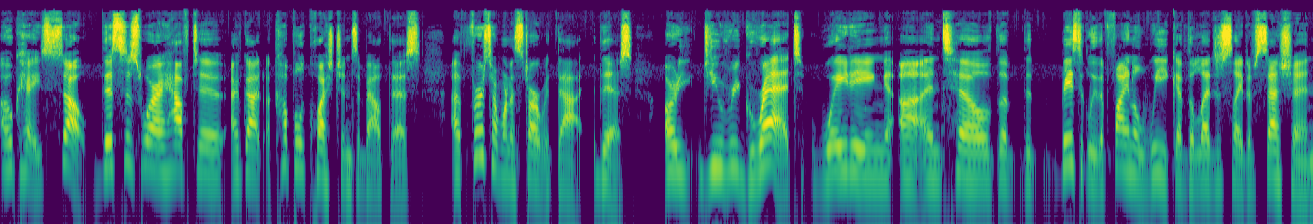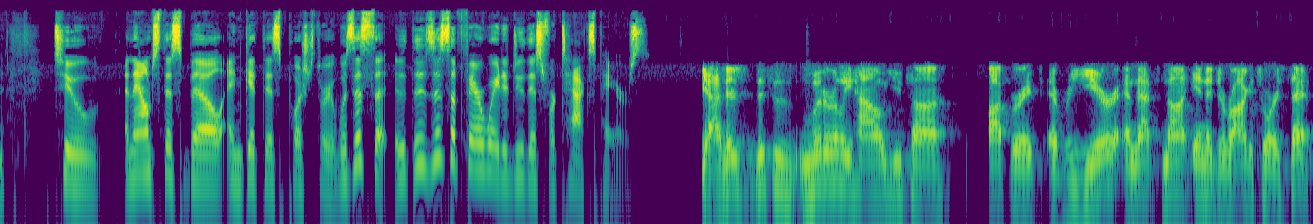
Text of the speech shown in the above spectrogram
Okay, so this is where I have to. I've got a couple of questions about this. Uh, first, I want to start with that. This are do you regret waiting uh, until the, the basically the final week of the legislative session to announce this bill and get this pushed through? Was this the is this a fair way to do this for taxpayers? Yeah, this this is literally how Utah operates every year, and that's not in a derogatory sense.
